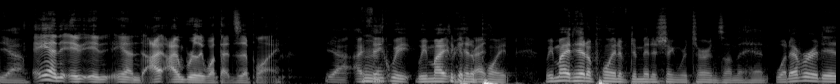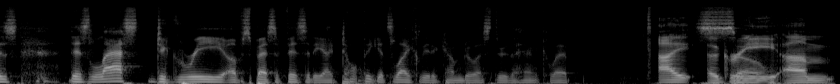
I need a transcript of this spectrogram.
Yeah. And it, it, and I, I really want that zip line. Yeah, I Hmm. think we, we might a good hit a point We might hit a point of diminishing returns on the hint. Whatever it is, this last degree of specificity, I don't think it's likely to come to us through the hint clip. I agree. Um,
